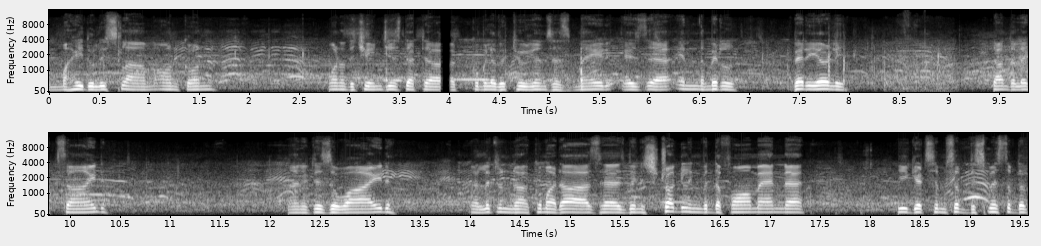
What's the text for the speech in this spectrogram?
Mahidul Islam Ankon. One of the changes that uh, Comilla Victorians has made is uh, in the middle very early down the leg side. And it is a wide. Uh, Litton uh, Kumar Das has been struggling with the form and uh, he gets himself dismissed of the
